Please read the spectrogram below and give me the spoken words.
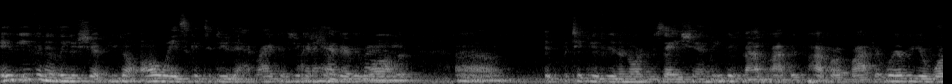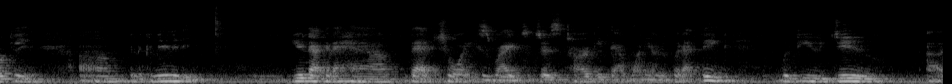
e- Even in leadership, you don't always get to do that, right? Because you're gonna have every walk, Right. Um, it- particularly if you're in an organization, either nonprofit, profit, or profit, wherever you're working um, in the community, you're not gonna have that choice, right? To just target that one area. But I think if you do uh,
